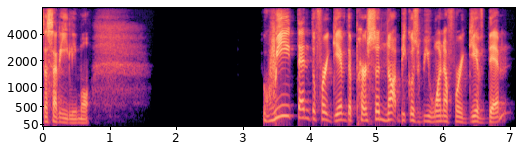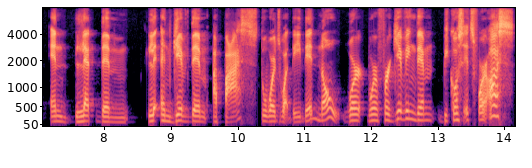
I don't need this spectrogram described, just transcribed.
sa sarili mo. We tend to forgive the person not because we want to forgive them and let them and give them a pass towards what they did. No, we're we're forgiving them because it's for us.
